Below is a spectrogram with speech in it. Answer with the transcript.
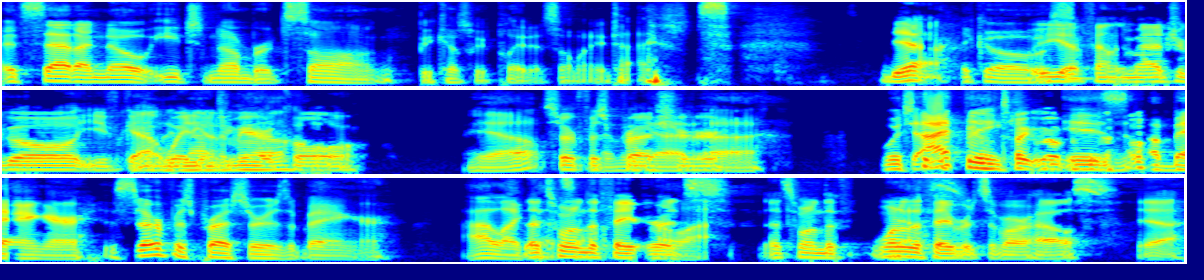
It's sad. I know each numbered song because we played it so many times. yeah It goes. well, you got family madrigal you've got Family waiting on a miracle yeah. surface Then we got, pressure uh, which I think is a banger. Surface pressure is a banger. I like. that's that one of the song a lot. favorites that's one of the one of the favorites of our house yeah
